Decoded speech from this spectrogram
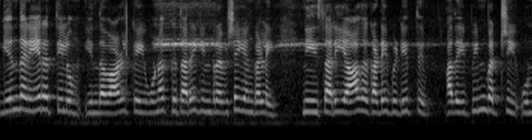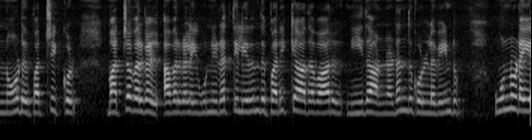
எந்த நேரத்திலும் இந்த வாழ்க்கை உனக்கு தருகின்ற விஷயங்களை நீ சரியாக கடைபிடித்து அதை பின்பற்றி உன்னோடு பற்றிக்கொள். மற்றவர்கள் அவர்களை உன்னிடத்திலிருந்து பறிக்காதவாறு நீதான் நடந்து கொள்ள வேண்டும். உன்னுடைய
